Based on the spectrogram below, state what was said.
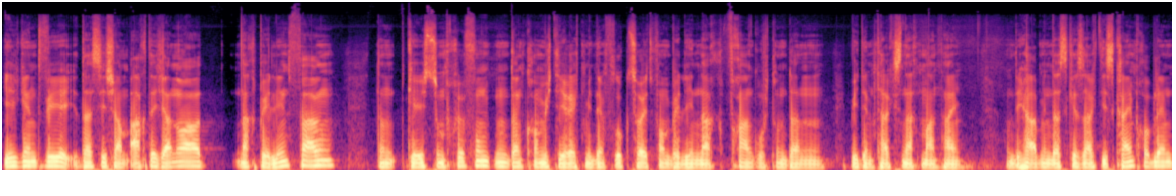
irgendwie, dass ich am 8. Januar nach Berlin fahre dann gehe ich zum Prüfung und dann komme ich direkt mit dem Flugzeug von Berlin nach Frankfurt und dann mit dem Taxi nach Mannheim. Und die haben das gesagt, ist kein Problem,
